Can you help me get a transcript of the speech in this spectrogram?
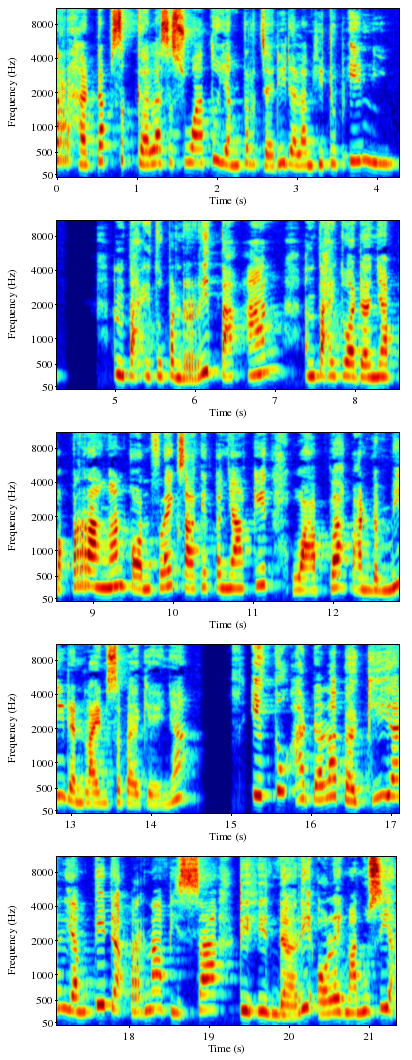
terhadap segala sesuatu yang terjadi dalam hidup ini entah itu penderitaan, entah itu adanya peperangan, konflik, sakit penyakit, wabah, pandemi, dan lain sebagainya, itu adalah bagian yang tidak pernah bisa dihindari oleh manusia.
